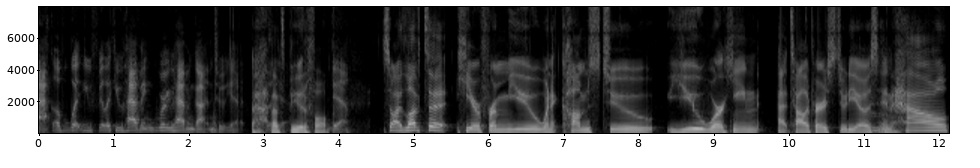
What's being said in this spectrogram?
lack of what you feel like you haven't where you haven't gotten to yet. Ah, that's yeah. beautiful. Yeah. So I'd love to hear from you when it comes to you working at Tyler Perry Studios mm-hmm. and how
